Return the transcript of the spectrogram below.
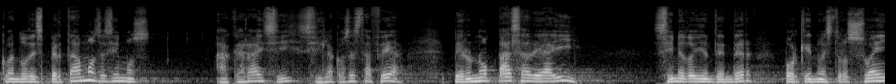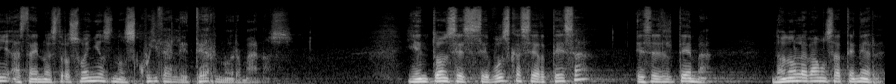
cuando despertamos decimos, ah, caray, sí, sí, la cosa está fea, pero no pasa de ahí. Sí me doy a entender, porque nuestros sueños, hasta en nuestros sueños nos cuida el Eterno, hermanos. Y entonces se busca certeza, ese es el tema. No, no la vamos a tener,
